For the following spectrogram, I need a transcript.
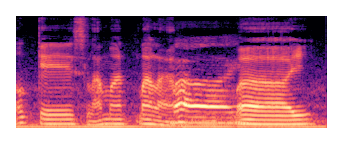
Oke selamat malam. Bye. Bye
